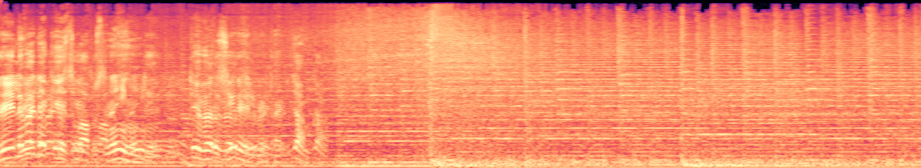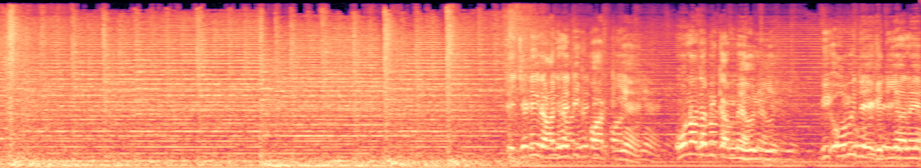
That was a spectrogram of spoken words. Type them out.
ਰੇਲਵੇ ਦੇ ਕੇਸ ਵਾਪਸ ਨਹੀਂ ਹੁੰਦੇ, ਤੇ ਫਿਰ ਅਸੀਂ ਰੇਲਵੇ ਟਰੈਕ ਜਾਮ ਤੇ ਜਿਹੜੀ ਰਾਜਨੀਤਿਕ ਪਾਰਟੀਆਂ ਉਹਨਾਂ ਦਾ ਵੀ ਕੰਮ ਇਹੋ ਹੀ ਹੈ ਵੀ ਉਹ ਵੀ ਦੇਖਦੀਆਂ ਨੇ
